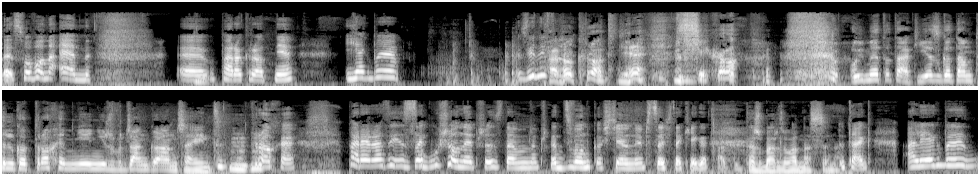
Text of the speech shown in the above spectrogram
e, słowo na N parokrotnie. I jakby z jednej. Parokrotnie. Cicho! Ujmę to tak, jest go tam tylko trochę mniej niż w Django Unchained. Trochę. Parę razy jest zagłuszone przez tam na przykład dzwon kościelny czy coś takiego. A, też bardzo ładna scena. Tak, ale jakby e,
